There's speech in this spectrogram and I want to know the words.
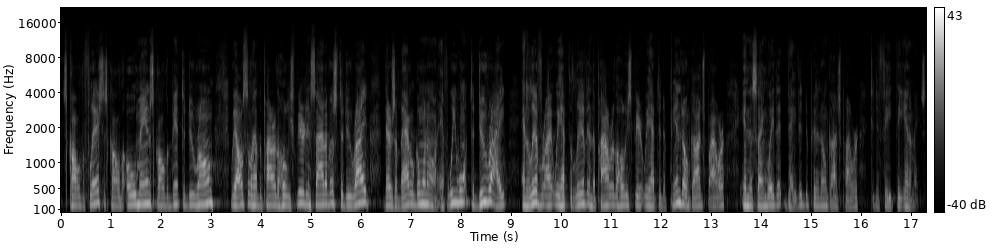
It's called the flesh, it's called the old man, it's called the bent to do wrong. We also have the power of the Holy Spirit inside of us to do right. There's a battle going on. If we want to do right and live right, we have to live in the power of the Holy Spirit. We have to depend on God's power in the same way that David depended on God's power to defeat the enemies.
